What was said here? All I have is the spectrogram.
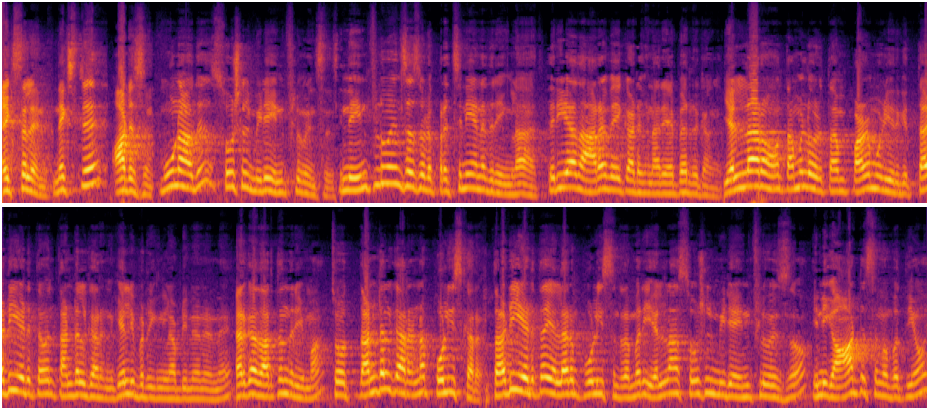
எக்ஸலன்ட் நெக்ஸ்ட் ஆட்டிசம் மூணாவது சோஷியல் மீடியா இன்ஃபுளுசஸ் இந்த இன்ஃபுளுசஸோட பிரச்சனை என்ன தெரியுங்களா? தெரியாத அறவேக்காடுங்க நிறைய பேர் இருக்காங்க. எல்லாரும் தமிழ்ல ஒரு தம் பழமொழி இருக்கு. தடி எடுத்தவன் தண்டல்காரன். கேள்விப்பட்டிருக்கீங்களா அப்படின்னு என்னன்னு? யாருக்காவது அர்த்தம் தெரியுமா? சோ தண்டல்காரன்னா போலீஸ்காரன் தடி எடுத்தா எல்லாரும் போலீஸ்ன்ற மாதிரி எல்லா சோஷியல் மீடியா இன்ஃபுளுசும் இன்னைக்கு ஆட்டிசம் பத்தியும்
